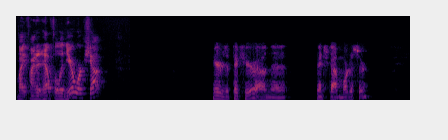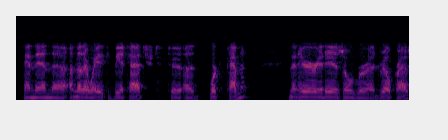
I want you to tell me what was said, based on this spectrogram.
might find it helpful in your workshop. Here's a picture on the benchtop mortiser. And then uh, another way it could be attached to a work cabinet. And then here it is over a drill press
